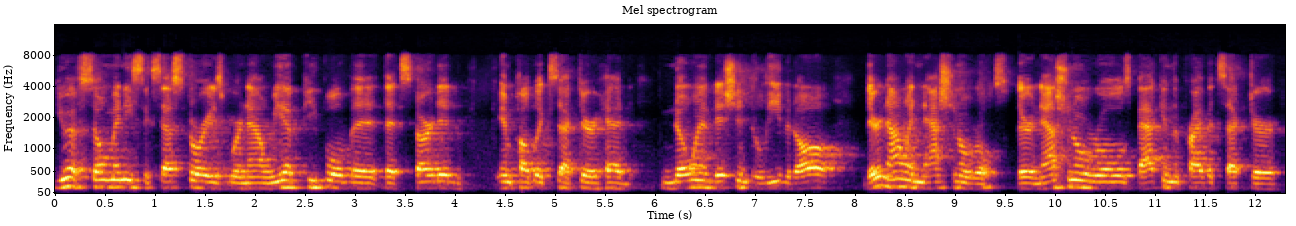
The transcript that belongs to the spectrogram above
You have so many success stories where now we have people that that started in public sector had no ambition to leave at all. They're now in national roles. They're in national roles back in the private sector,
